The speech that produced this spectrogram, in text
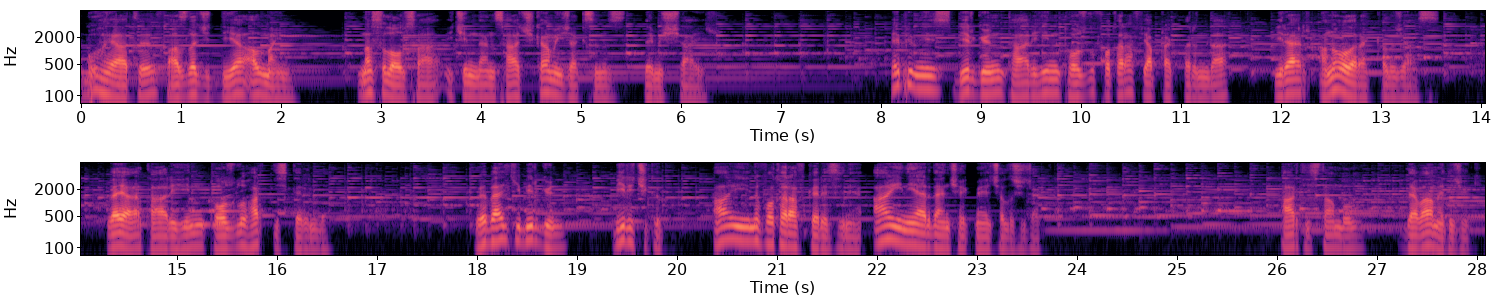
Bu hayatı fazla ciddiye almayın. Nasıl olsa içinden sağ çıkamayacaksınız demiş şair. Hepimiz bir gün tarihin tozlu fotoğraf yapraklarında birer anı olarak kalacağız. Veya tarihin tozlu hard disklerinde. Ve belki bir gün biri çıkıp aynı fotoğraf karesini aynı yerden çekmeye çalışacak. Art İstanbul devam edecek.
